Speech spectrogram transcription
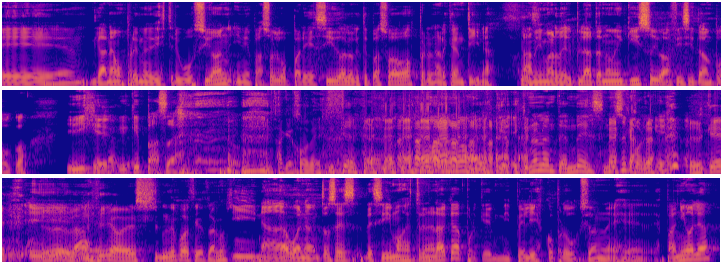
Eh, ganamos premio de distribución y me pasó algo parecido a lo que te pasó a vos, pero en Argentina. A mí Mar del Plata no me quiso y Bafisi tampoco. Y dije, ¿qué, ¿qué, pasa? ¿A qué jode? No, no, no, es que, es que, no lo entendés, no sé por qué. Es que eh, es verdad, tío, es, no te puedo decir otra cosa. Y nada, bueno, entonces decidimos estrenar acá porque mi peli es coproducción eh, española.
